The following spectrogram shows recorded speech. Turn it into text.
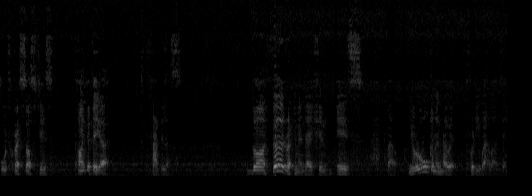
watercress sausages, pint of beer, fabulous. My third recommendation is, you're all going to know it pretty well, I think.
